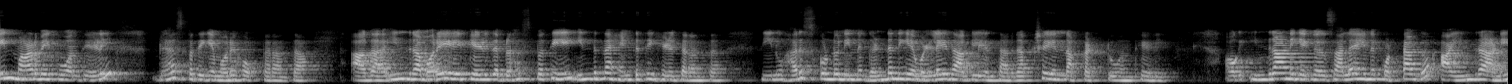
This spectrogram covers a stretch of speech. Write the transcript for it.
ಏನು ಮಾಡಬೇಕು ಅಂತ ಹೇಳಿ ಬೃಹಸ್ಪತಿಗೆ ಮೊರೆ ಹೋಗ್ತಾರಂತ ಆಗ ಇಂದ್ರ ಮೊರೆ ಕೇಳಿದ ಬೃಹಸ್ಪತಿ, ಇಂದ್ರನ ಹೆಂಡತಿ ಹೇಳ್ತಾರಂತ, ನೀನು ಹರಿಸ್ಕೊಂಡು ನಿನ್ನ ಗಂಡನಿಗೆ ಒಳ್ಳೆಯದಾಗಲಿ ಅಂತ ರಕ್ಷೆಯನ್ನು ಕಟ್ಟು ಅಂತ ಹೇಳಿ. ಅವಾಗ ಇಂದ್ರಾಣಿಗೆ ಸಲಹೆಯನ್ನು ಕೊಟ್ಟಾಗ ಆ ಇಂದ್ರಾಣಿ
